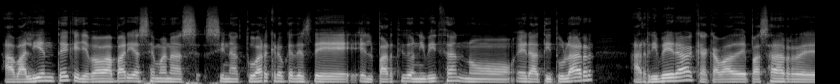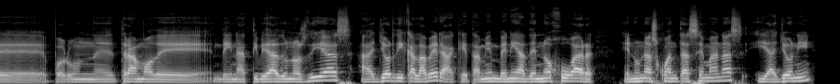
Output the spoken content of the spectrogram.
a Valiente, que llevaba varias semanas sin actuar, creo que desde el partido en Ibiza no era titular, a Rivera, que acaba de pasar eh, por un eh, tramo de, inactividad de unos días, a Jordi Calavera, que también venía de no jugar en unas cuantas semanas, y a Johnny,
